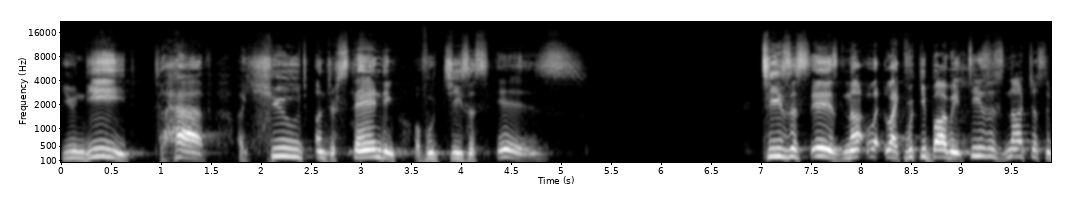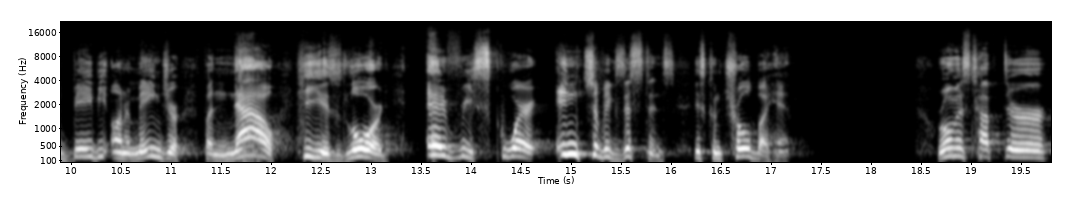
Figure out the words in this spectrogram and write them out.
You need to have a huge understanding of who Jesus is. Jesus is not like Ricky Bobby, Jesus is not just a baby on a manger, but now he is Lord Every square inch of existence is controlled by him. Romans chapter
